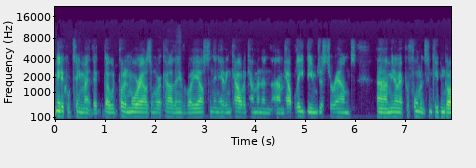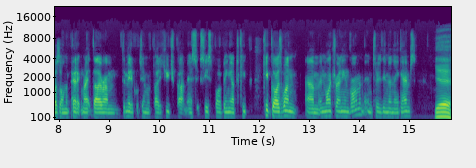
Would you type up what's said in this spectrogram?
medical teammate that they would put in more hours and work harder than everybody else, and then having Carl to come in and um, help lead them just around. Um, you know, our performance and keeping guys on the paddock, mate. They're, um, the medical team have played a huge part in our success by being able to keep keep guys one um, in my training environment and two then in their games. Yeah,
